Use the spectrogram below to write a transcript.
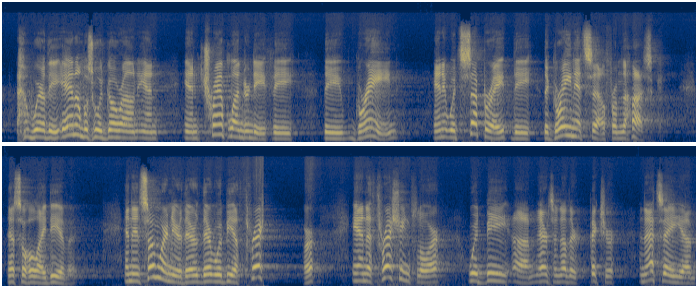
where the animals would go around and, and trample underneath the, the grain, and it would separate the, the grain itself from the husk. That's the whole idea of it. And then somewhere near there, there would be a threshing floor, and a threshing floor would be, um, there's another picture, and that's a, um,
